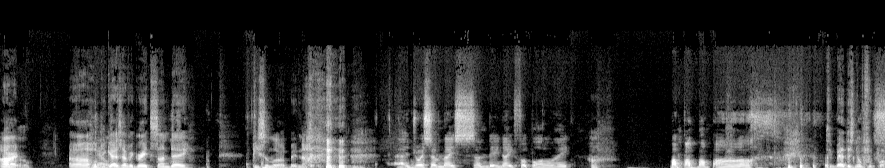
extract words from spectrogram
All right. Oh. Uh, hope you guys have a great Sunday. Peace and love, but no. Uh, enjoy some nice Sunday night football tonight. Huh. Bum, bum, bum, bum. Too bad there's no football.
